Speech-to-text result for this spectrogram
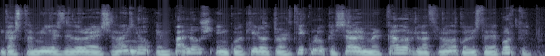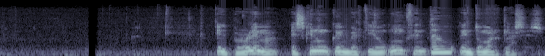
gasta miles de dólares al año en palos y en cualquier otro artículo que sale al mercado relacionado con este deporte. El problema es que nunca ha invertido un centavo en tomar clases.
